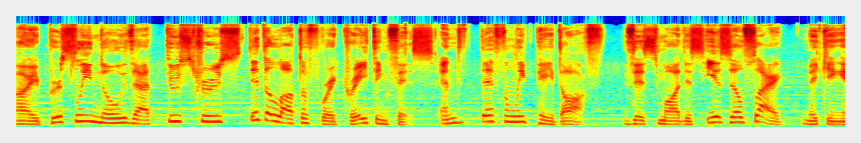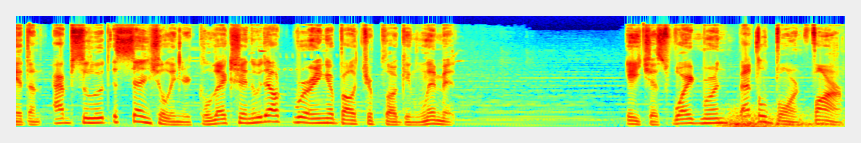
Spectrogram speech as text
I personally know that Two Strews did a lot of work creating this and it definitely paid off. This mod is ESL flagged, making it an absolute essential in your collection without worrying about your plugin limit. HS Whiterun Battleborn Farm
